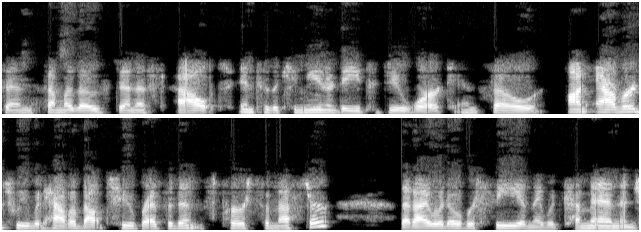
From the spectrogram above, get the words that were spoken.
send some of those dentists out into the community to do work. And so on average, we would have about two residents per semester that I would oversee and they would come in and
